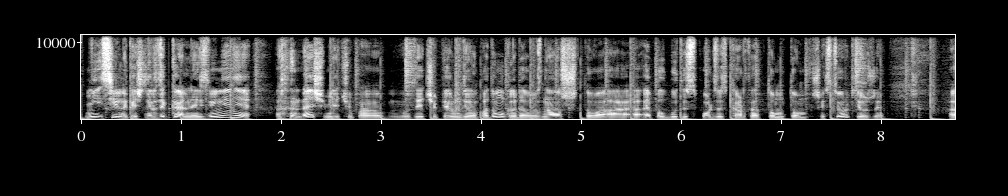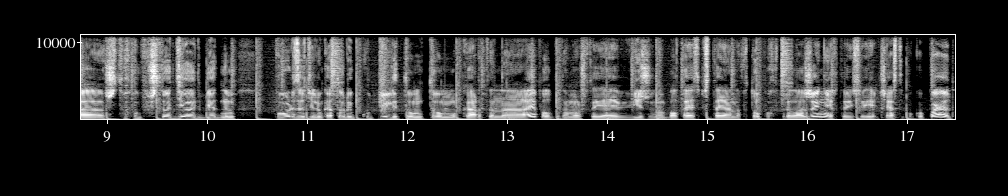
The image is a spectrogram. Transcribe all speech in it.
не сильно, конечно, радикальное изменение. Знаешь, меня что, вот я что первым делом подумал, когда узнал, что а, а, Apple будет использовать карты от TomTom в шестерке уже. А, Что, что делать бедным пользователям, которые купили TomTom карты на Apple, потому что я вижу, она болтается постоянно в топах в приложениях, то есть часто покупают,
